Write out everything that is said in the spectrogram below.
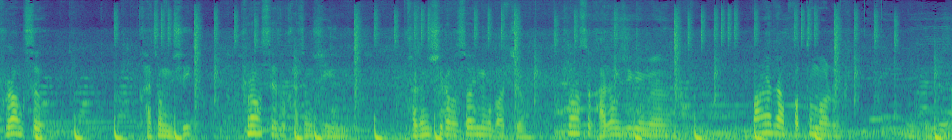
프랑스 가정식? 프랑스에도 가정식이 있네. 가정식이라고 써있는 거 맞죠? 프랑스 가정식이면 빵에다 버터마를 근데.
